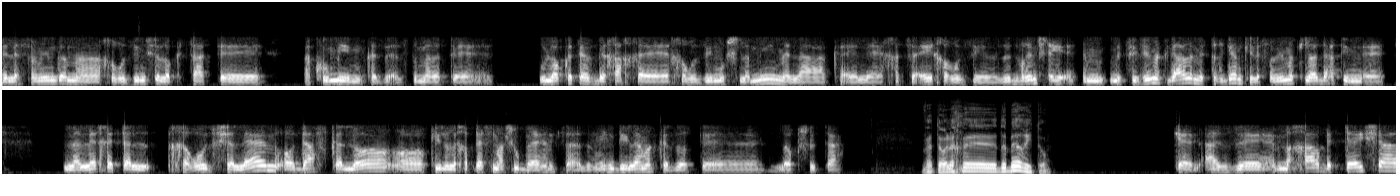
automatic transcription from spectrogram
ולפעמים גם החרוזים שלו קצת אה, עקומים כזה. זאת אומרת, אה, הוא לא כותב בהכרח אה, חרוזים מושלמים, אלא כאלה חצאי חרוזים. זה דברים שהם מציבים אתגר למתרגם, כי לפעמים את לא יודעת אם... אה, ללכת על חרוז שלם, או דווקא לא, או כאילו לחפש משהו באמצע. זו מין דילמה כזאת אה, לא פשוטה. ואתה הולך לדבר איתו. כן, אז אה, מחר בתשע,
